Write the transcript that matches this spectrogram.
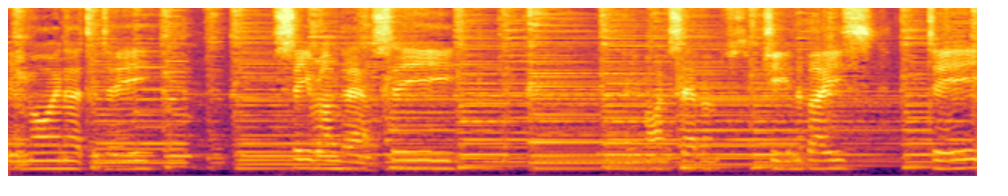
B minor to D, C run down, C, B minor seventh, G in the bass, D,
